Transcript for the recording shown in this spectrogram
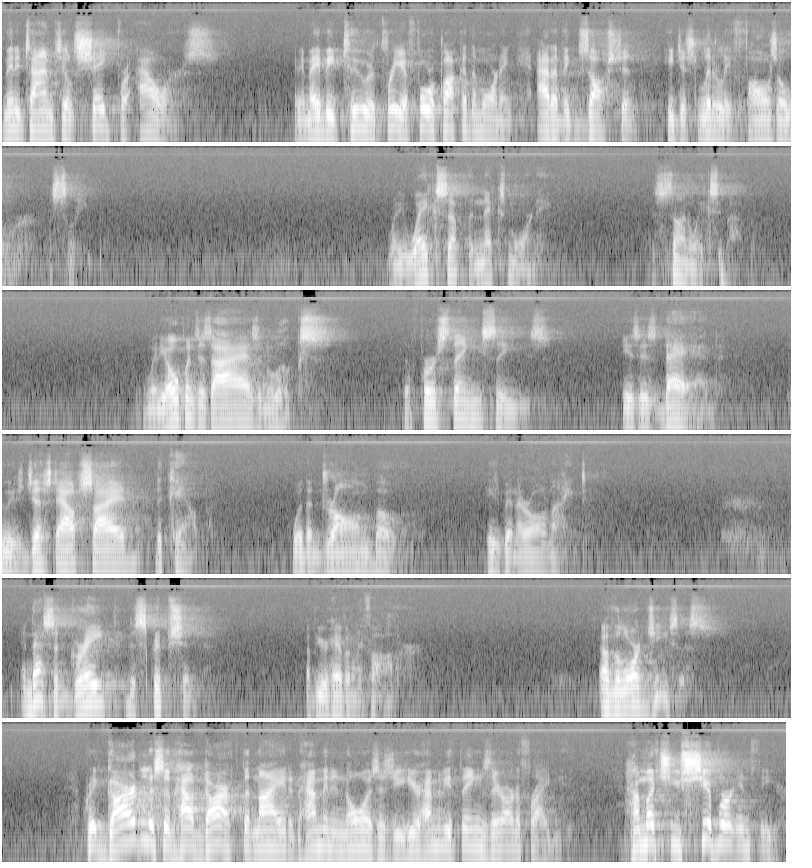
many times he'll shake for hours. And it may be two or three or four o'clock in the morning. Out of exhaustion, he just literally falls over asleep. When he wakes up the next morning, the sun wakes him up. When he opens his eyes and looks, the first thing he sees is his dad, who is just outside the camp with a drawn bow. He's been there all night. And that's a great description of your Heavenly Father, of the Lord Jesus. Regardless of how dark the night and how many noises you hear, how many things there are to frighten you, how much you shiver in fear.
